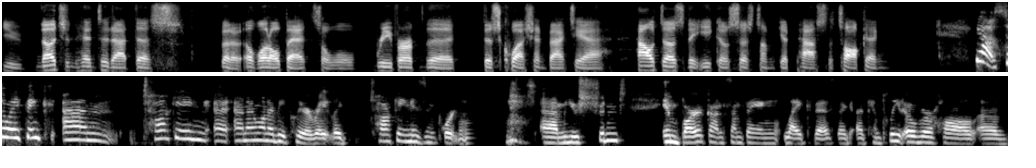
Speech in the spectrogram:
You nudge and hinted at this but a little bit. So we'll reverb the this question back to you. How does the ecosystem get past the talking? Yeah, so I think um, talking, and I want to be clear, right? Like talking is important. um, you shouldn't embark on something like this, a, a complete overhaul of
